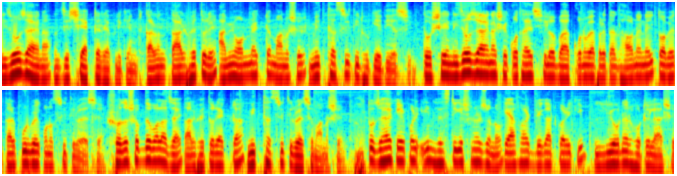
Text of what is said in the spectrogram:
নিজেও যায় না যে সে একটা র্যাপ্লিকেন্ট কারণ তার ভেতরে আমি অন্য একটা মানুষের মিথ্যা স্মৃতি ঢুকিয়ে দিয়েছি। তো সে নিজেও যায় না, সে কোথায় ছিল বা কোনো ব্যাপারে তার ধারণা নেই, তবে তার পূর্বের কোনো স্মৃতি রয়েছে। সোজা শব্দে বলা যায়, তার ভেতরে একটা মিথ্যা স্মৃতি রয়েছে মানুষের। তো যাই হোক, এরপর ইনভেস্টিগেশনের জন্য ক্যাফার ডেগার্ড করে কি? লিওনের হোটেলে আসে।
